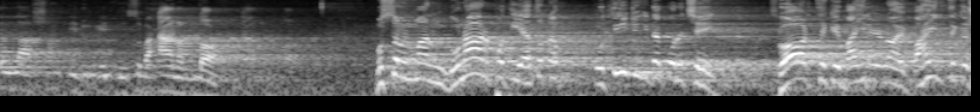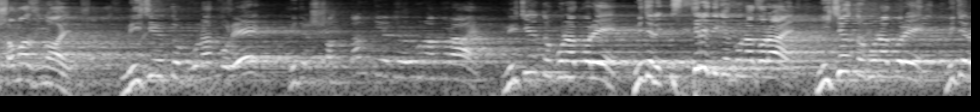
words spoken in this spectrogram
আল্লাহ শান্তি দিন সুবহানাল্লাহ। মুসলমান গুনার প্রতি এতটা প্রতিযোগিতা করেছে, ঘর থেকে বাহিরে নয়, বাহির থেকে সমাজ নয়, নিজে তো গুণা করে নিজের সন্তানকে করায়, নিজে তো গুণা করে নিজের স্ত্রী দিকে গুণা করায়, নিজে তো গুণা করে নিজের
